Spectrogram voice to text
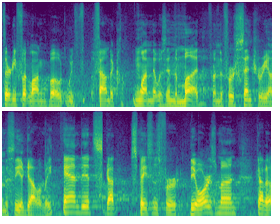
30 foot long boat. We found a, one that was in the mud from the first century on the Sea of Galilee. And it's got spaces for the oarsmen, got an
